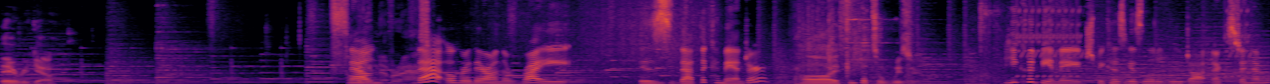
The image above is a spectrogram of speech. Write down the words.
There we go. Now you'd never ask. that over there on the right, is that the commander? Uh, I think that's a wizard. He could be a mage because he has a little blue dot next to him.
